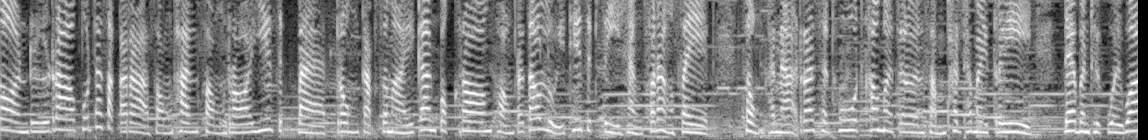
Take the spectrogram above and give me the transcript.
ก่อน หรือราวพุทธศักราช 2228 ตรงกับสมัยการปกครองของพระเจ้าหลุยที่ 14 แห่งฝรั่งเศส ส่งคณะราชทูตเข้ามาเจริญสัมพันธไมตรี ได้บันทึกไว้ว่า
